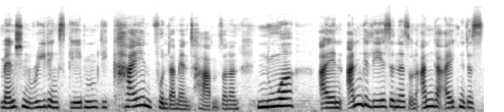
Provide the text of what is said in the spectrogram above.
Menschen Readings geben, die kein Fundament haben, sondern nur ein angelesenes und angeeignetes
